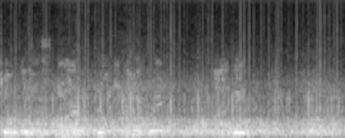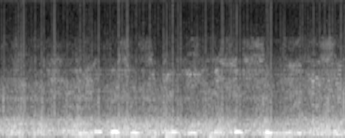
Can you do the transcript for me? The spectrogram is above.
shoulders are 100 added. Now this is beautiful, not the symmetric,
